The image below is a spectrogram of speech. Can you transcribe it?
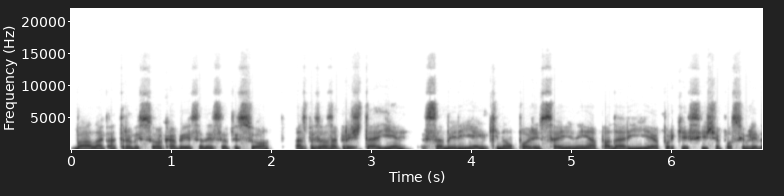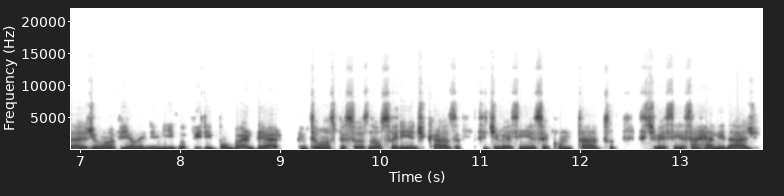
bala atravessou a cabeça dessa pessoa. As pessoas acreditariam, saberiam que não podem sair nem à padaria porque existe a possibilidade de um avião inimigo vir e bombardear. Então as pessoas não sairiam de casa se tivessem esse contato, se tivessem essa realidade,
